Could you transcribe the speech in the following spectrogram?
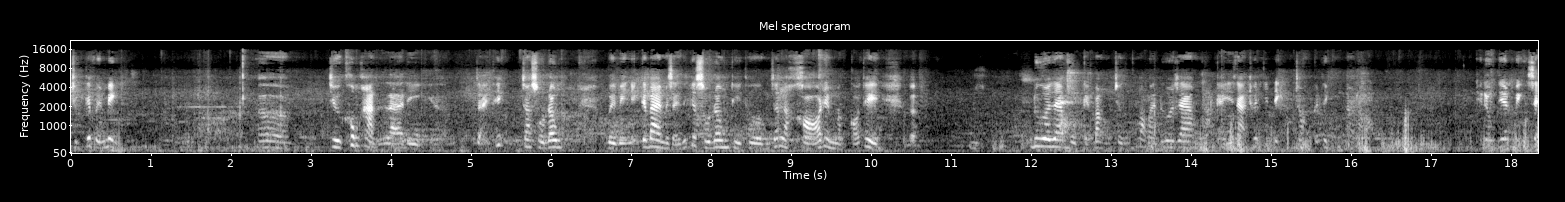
trực tiếp với mình. Uh, chứ không hẳn là để uh, giải thích cho số đông bởi vì những cái bài mà giải thích cho số đông thì thường rất là khó để mà có thể ờ, đưa ra một cái bằng chứng hoặc là đưa ra một cái giả thuyết nhất định trong cái tình huống nào đó. Thì đầu tiên mình sẽ,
